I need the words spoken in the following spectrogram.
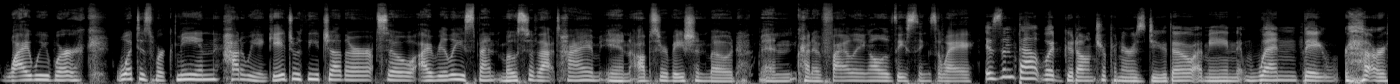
why we work, what does work mean, how do we engage with each other. So I really spent most of that time in observation mode and kind of filing all of these things away. Isn't that what good entrepreneurs do, though? I mean, when they are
